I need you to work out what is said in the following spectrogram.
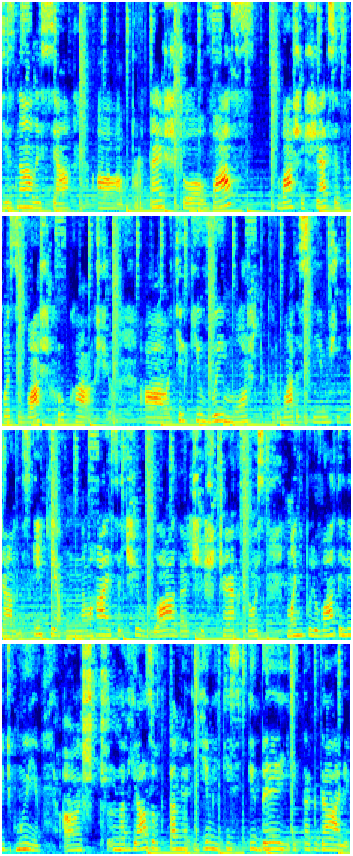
дізналися про те, що вас, ваше щастя знаходиться в ваших руках. що тільки ви можете керувати своїм життям. Наскільки намагається чи влада, чи ще хтось маніпулювати людьми, нав'язувати там їм якісь ідеї і так далі.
